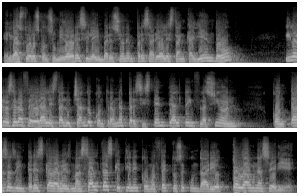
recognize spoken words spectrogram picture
El gasto de los consumidores y la inversión empresarial están cayendo. Y la Reserva Federal está luchando contra una persistente alta inflación con tasas de interés cada vez más altas que tienen como efecto secundario toda una serie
